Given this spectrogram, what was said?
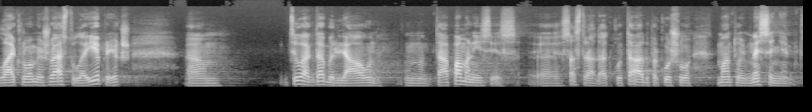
laiku romiešu vēstulē iepriekš, cilvēka daba ir ļauna. Un tā pamanīsies sastrādāt ko tādu, par ko šo mantojumu nesaņemt.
